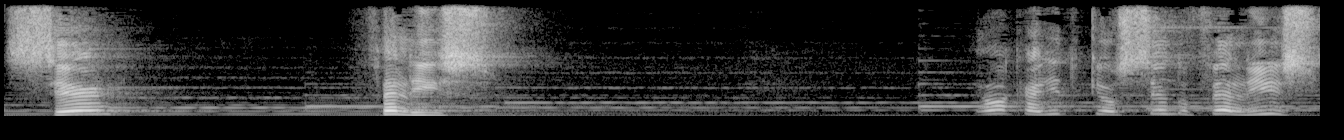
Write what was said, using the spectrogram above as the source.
Ser feliz eu acredito que eu sendo feliz,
